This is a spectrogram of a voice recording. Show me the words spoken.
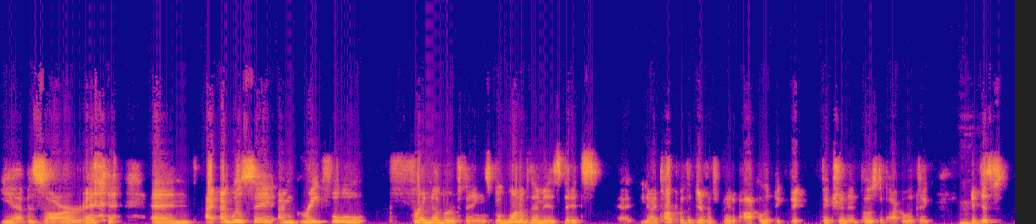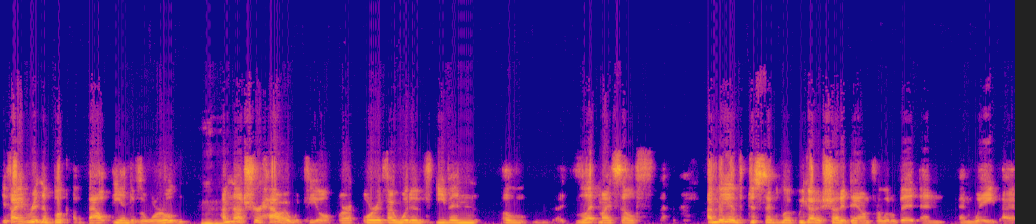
yeah bizarre. And and I, I, will say i'm grateful for a number of things but one of them is that it's uh, you know i talked about the difference between apocalyptic fiction and post-apocalyptic mm-hmm. if this if i had written a book about the end of the world mm-hmm. i'm not sure how i would feel or or if i would have even uh, let myself I may have just said, look, we got to shut it down for a little bit and and wait. I,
